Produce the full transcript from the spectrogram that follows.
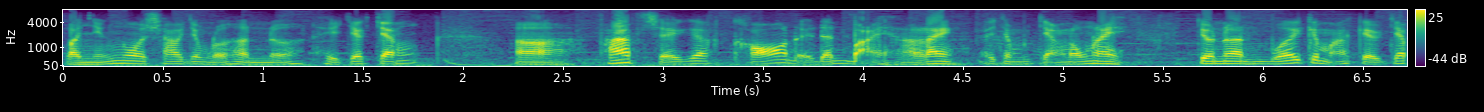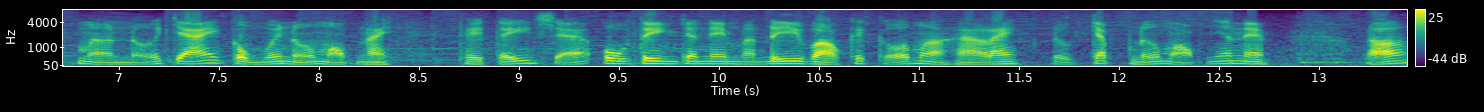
và những ngôi sao trong đội hình nữa thì chắc chắn à, Pháp sẽ rất khó để đánh bại Hà Lan ở trong cái trận đấu này. Cho nên với cái mã kèo chấp mà nửa trái cùng với nửa một này thì tiến sẽ ưu tiên cho anh em là đi vào cái cửa mà Hà Lan được chấp nửa một nhé anh em. Đó.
